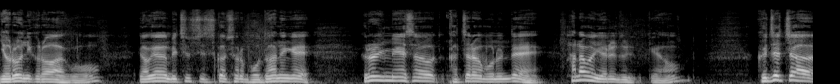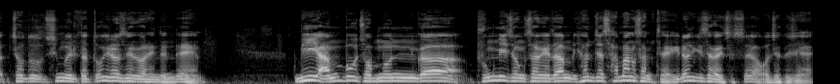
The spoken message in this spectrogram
여론이 그러하고 영향을 미칠 수 있을 것처럼 보도하는 게 그런 의미에서 가짜라고 보는데 하나만 예를 들게요. 그제자 저도 신문 일단 또 이런 생각을 했는데 미 안보 전문가 북미 정상회담 현재 사망 상태 이런 기사가 있었어요. 어제 그제.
